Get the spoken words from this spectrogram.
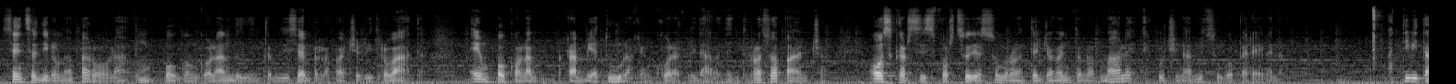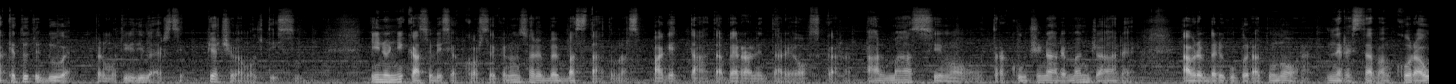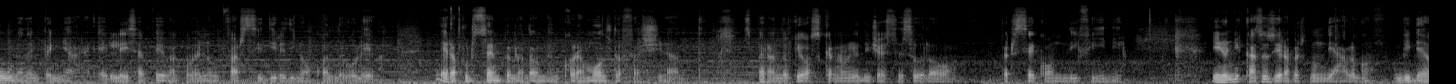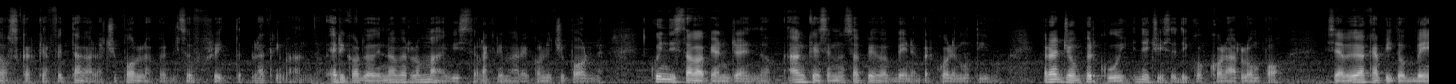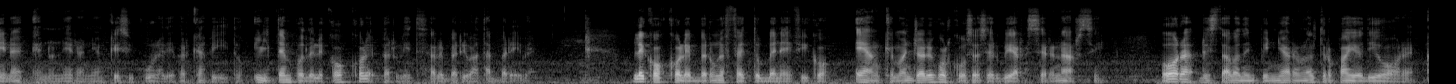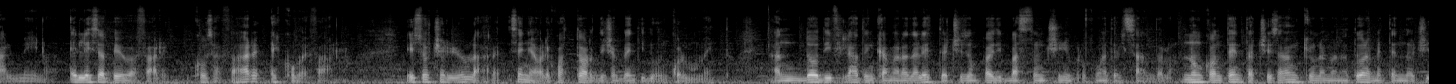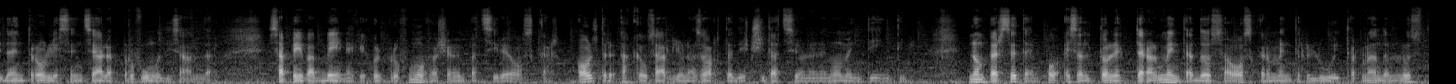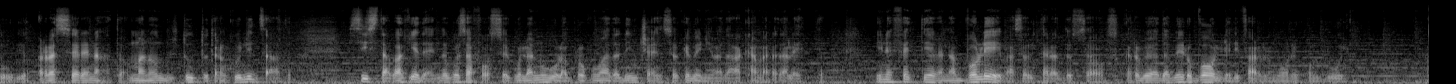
Senza dire una parola, un po' gongolando dentro di sé per la pace ritrovata e un po' con la rabbiatura che ancora gridava dentro la sua pancia, Oscar si sforzò di assumere un atteggiamento normale e cucinare il sugo per Elena attività che a tutti e due, per motivi diversi, piaceva moltissimo. In ogni caso lei si accorse che non sarebbe bastata una spaghettata per rallentare Oscar. Al massimo, tra cucinare e mangiare, avrebbe recuperato un'ora. Ne restava ancora una da impegnare e lei sapeva come non farsi dire di no quando voleva. Era pur sempre una donna ancora molto affascinante, sperando che Oscar non glielo dicesse solo per secondi fini. In ogni caso si era aperto un dialogo. Vide Oscar che affettava la cipolla per il soffritto lacrimando e ricordò di non averlo mai visto lacrimare con le cipolle. Quindi stava piangendo, anche se non sapeva bene per quale motivo, ragion per cui decise di coccolarlo un po'. Se aveva capito bene, e non era neanche sicura di aver capito, il tempo delle coccole per lei sarebbe arrivato a breve. Le coccole ebbero un effetto benefico e anche mangiare qualcosa servì a rasserenarsi. Ora restava da impegnare un altro paio di ore, almeno, e lei sapeva fare cosa fare e come farlo. Il suo cellulare segnava le 14.22 in quel momento. Andò di filato in camera da letto e accese un paio di bastoncini profumati al sandalo. Non contento accese anche un emanatore mettendoci dentro olio essenziale a profumo di sandalo. Sapeva bene che quel profumo faceva impazzire Oscar, oltre a causargli una sorta di eccitazione nei momenti intimi. Non perse tempo e saltò letteralmente addosso a Oscar mentre lui, tornando nello studio, rasserenato ma non del tutto tranquillizzato, si stava chiedendo cosa fosse quella nuvola profumata d'incenso che veniva dalla camera da letto. In effetti Elena voleva saltare addosso a Oscar, aveva davvero voglia di fare l'amore con lui.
